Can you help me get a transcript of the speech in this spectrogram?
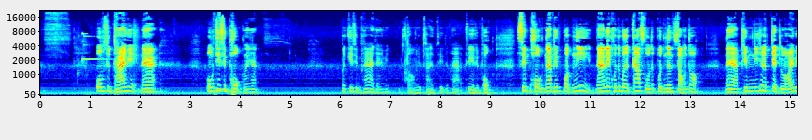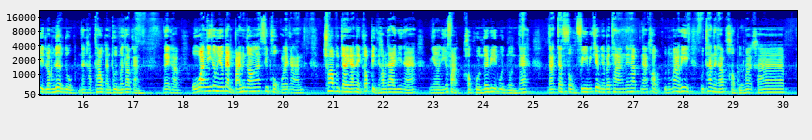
องค์สุดท้ายพี่นะฮะองค์ที่สิบหกนะครับเมื่อกี้สิบห้าใช่ไหมพี่สองสิบสามสี่สิบห้าที่สิบหกสิบหกนะพิมพ์ปลดหนี้นะเลขค้นเบอร์เก้าศูนย์ตะกรุดเงินสองดอก นะฮะพิมพ์นี้ก็เจ็ดร้อยพี่ลองเลือกดูนะครับ เท่ากันทุนมาเท่ากันนะครับโอ้วันนี้ก็มีแบ่งปันพี่น้องนะสิบหกรายการ ชอบดูใจกันไหนก็ปิดเข้าไปได้พี่นะงานวันนี้ก็ฝากขอบคุณด้วยพี่อุดหนุนนะนัดจะส่งฟรีไม่เก็บเงินไปลายทางนะครับนะขอบคุณมากพี่ทุกท่านนะครับ ขอบคุณมากครับ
